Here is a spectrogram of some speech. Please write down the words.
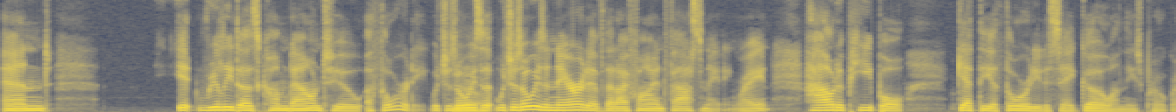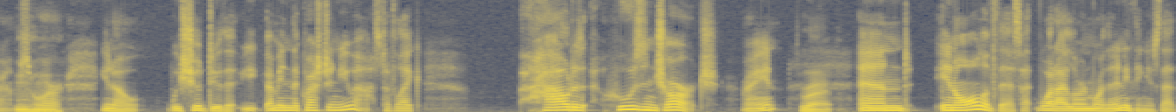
And it really does come down to authority, which is always a, which is always a narrative that I find fascinating, right? How do people get the authority to say go on these programs mm-hmm. or, you know, we should do that. I mean, the question you asked of like how does who's in charge, right? Right. And in all of this, what I learned more than anything is that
